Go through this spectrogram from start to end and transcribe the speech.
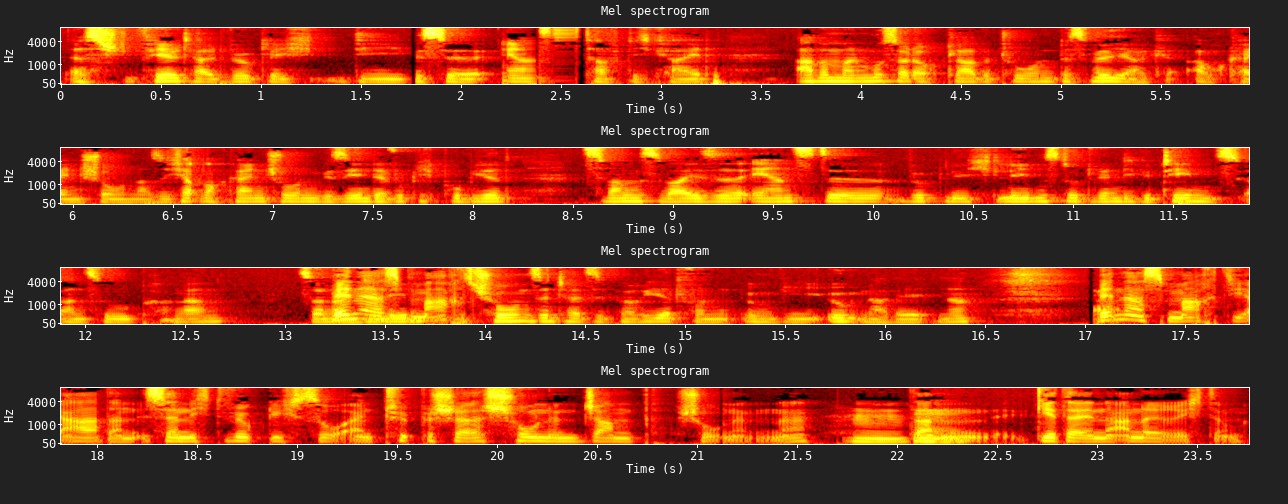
es fehlt halt wirklich die gewisse Ernsthaftigkeit. Aber man muss halt auch klar betonen, das will ja auch kein Schon. Also ich habe noch keinen Schon gesehen, der wirklich probiert, zwangsweise ernste, wirklich lebensnotwendige Themen anzuprangern. Sondern Wenn er es macht. Schon sind halt separiert von irgendwie irgendeiner Welt, ne? Wenn er es macht, ja, dann ist er nicht wirklich so ein typischer Shonen Jump Shonen, ne? Mhm. Dann geht er in eine andere Richtung.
